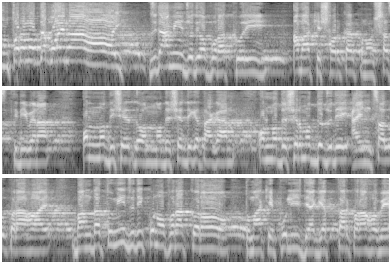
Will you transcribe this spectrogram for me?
অন্তরের মধ্যে ভয় নাই। যদি আমি যদি অপরাধ করি, আমাকে সরকার কোনো শাস্তি দিবে না। অন্য দেশে, অন্য দেশের দিকে তাকান। অন্য দেশের মধ্যে যদি এই আইন চালু করা হয়, বান্দা তুমি যদি কোনো অপরাধ করো, তোমাকে পুলিশ দিয়ে গ্রেপ্তার করা হবে।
